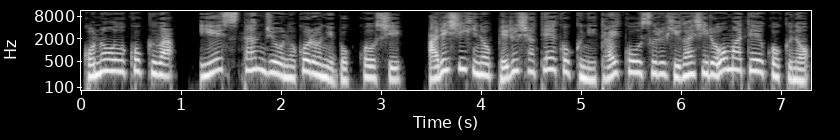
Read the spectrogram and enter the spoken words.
この王国はイエス誕生の頃に勃興し、アリシヒのペルシャ帝国に対抗する東ローマ帝国の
